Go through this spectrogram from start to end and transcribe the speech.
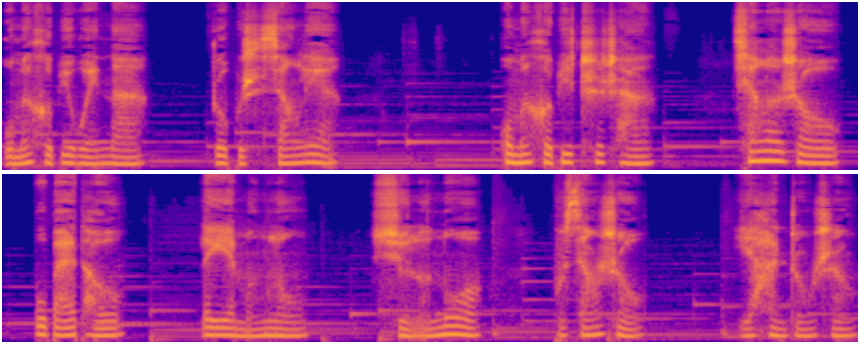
我们何必为难？若不是相恋，我们何必痴缠？牵了手不白头，泪眼朦胧，许了诺。不相守，遗憾终生。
